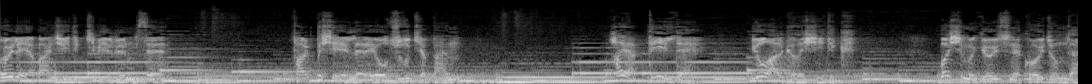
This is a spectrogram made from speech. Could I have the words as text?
Öyle yabancıydık ki birbirimize. Farklı şehirlere yolculuk yapan, hayat değil de yol arkadaşıydık. Başımı göğsüne koyduğumda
